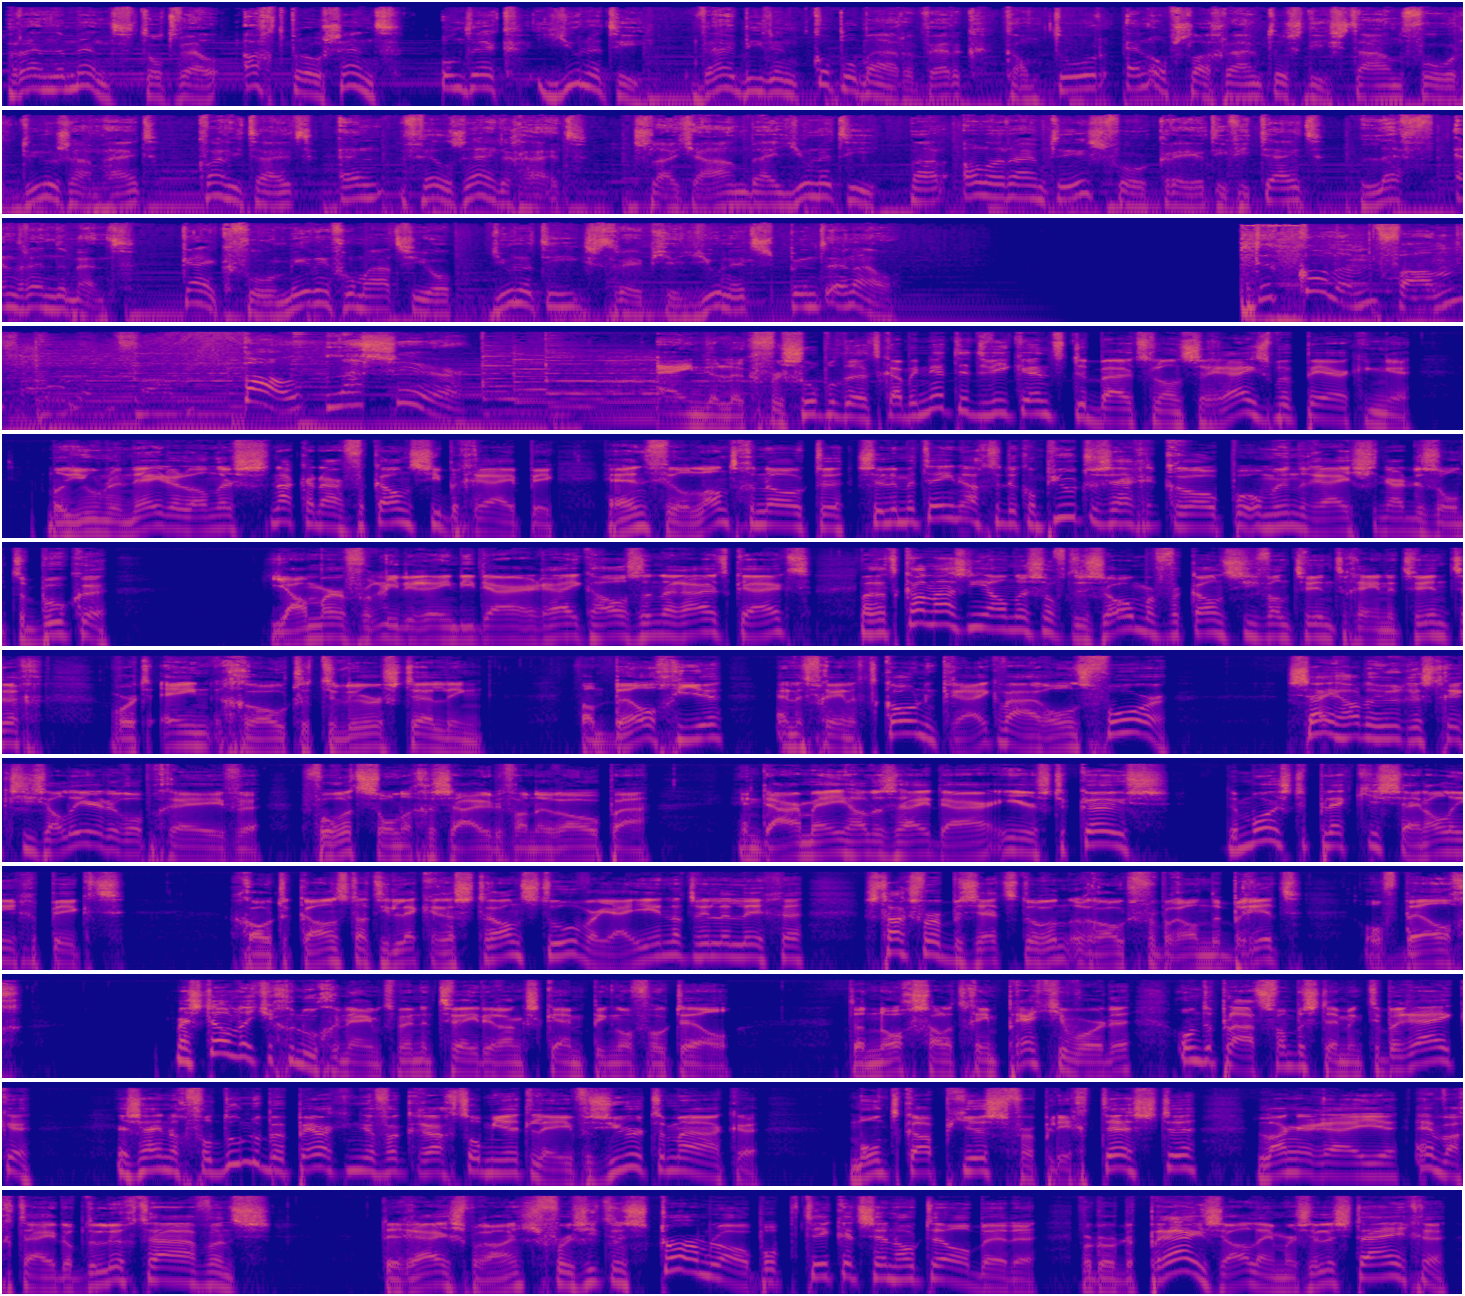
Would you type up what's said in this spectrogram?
Rendement tot wel 8%. Ontdek Unity. Wij bieden koppelbare werk, kantoor en opslagruimtes die staan voor duurzaamheid, kwaliteit en veelzijdigheid. Sluit je aan bij Unity, waar alle ruimte is voor creativiteit, lef en rendement. Kijk voor meer informatie op unity-units.nl. De column van Paul Lasseur. Eindelijk versoepelde het kabinet dit weekend de buitenlandse reisbeperkingen. Miljoenen Nederlanders snakken naar vakantie, begrijp ik. En veel landgenoten zullen meteen achter de computer zijn gekropen om hun reisje naar de zon te boeken. Jammer voor iedereen die daar rijkhalsend naar uitkijkt. Maar het kan haast niet anders of de zomervakantie van 2021 wordt één grote teleurstelling. Want België en het Verenigd Koninkrijk waren ons voor. Zij hadden hun restricties al eerder opgeheven voor het zonnige zuiden van Europa. En daarmee hadden zij daar eerste keus. De mooiste plekjes zijn al ingepikt. Grote kans dat die lekkere strandstoel waar jij in had willen liggen straks wordt bezet door een rood verbrande Brit of Belg. Maar stel dat je genoegen neemt met een tweederangs camping of hotel. Dan nog zal het geen pretje worden om de plaats van bestemming te bereiken. Er zijn nog voldoende beperkingen van kracht om je het leven zuur te maken. Mondkapjes, verplicht testen, lange rijen en wachttijden op de luchthavens. De reisbranche voorziet een stormloop op tickets en hotelbedden, waardoor de prijzen alleen maar zullen stijgen.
